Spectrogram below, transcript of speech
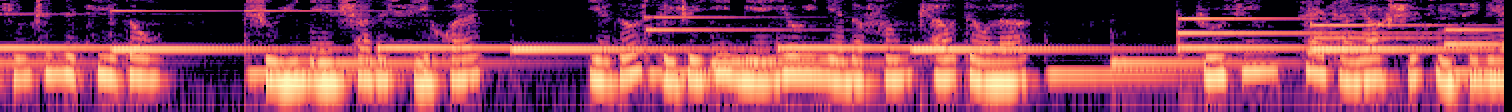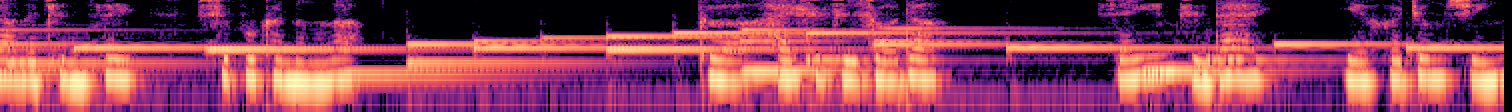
青春的悸动，属于年少的喜欢，也都随着一年又一年的风飘走了。如今再想要十几岁那样的纯粹是不可能了，可还是执着的，闲云只待野鹤正寻。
